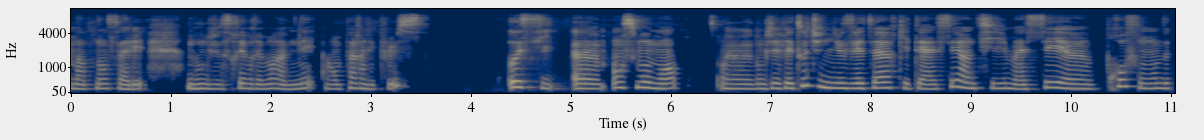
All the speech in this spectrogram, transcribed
Maintenant, ça l'est. Donc, je serais vraiment amenée à en parler plus. Aussi, euh, en ce moment, donc j'ai fait toute une newsletter qui était assez intime, assez profonde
